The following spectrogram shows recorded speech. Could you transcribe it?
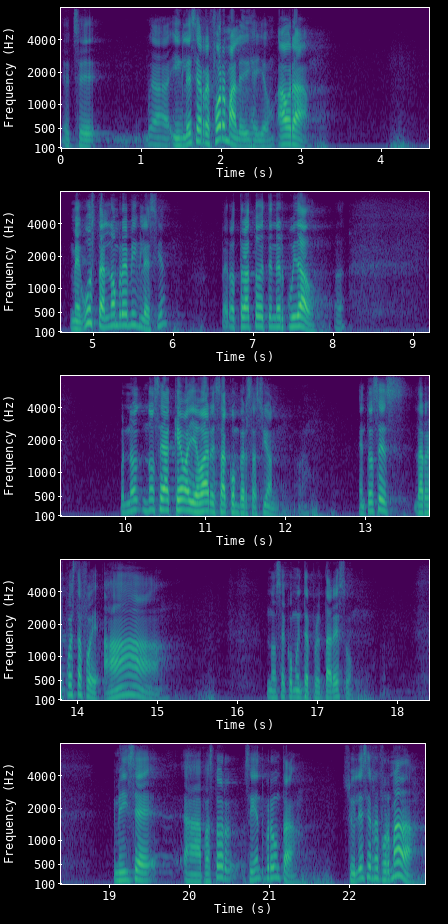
Este, ah, iglesia Reforma, le dije yo. Ahora, me gusta el nombre de mi iglesia, pero trato de tener cuidado. Pues no sé a qué va a llevar esa conversación. Entonces, la respuesta fue, ah, no sé cómo interpretar eso. Y me dice, ah, pastor, siguiente pregunta, ¿su iglesia es reformada?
